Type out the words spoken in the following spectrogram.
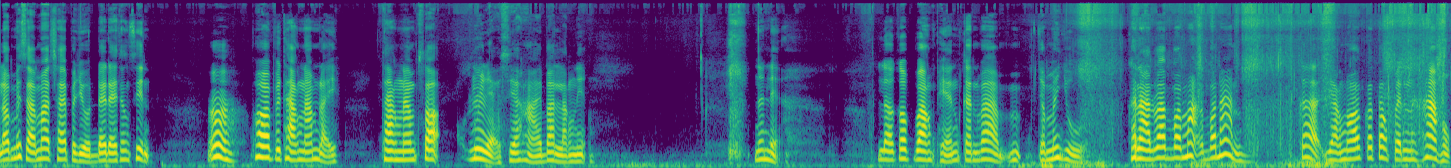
เราไม่สามารถใช้ประโยชน์ใดๆทั้งสิ้น เออเพราะว่าไปทางน้ำไหล ทางน้ำเซาะนี่แหละ เสียหายบ้านหลังนี้นั่นแหละแล้วก็วางแผนกันว่าจะไม่อยู่ ขนาดว่าบ่มาบ่นานก็อย่างน้อยก็ต้องเป็นห้าหก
